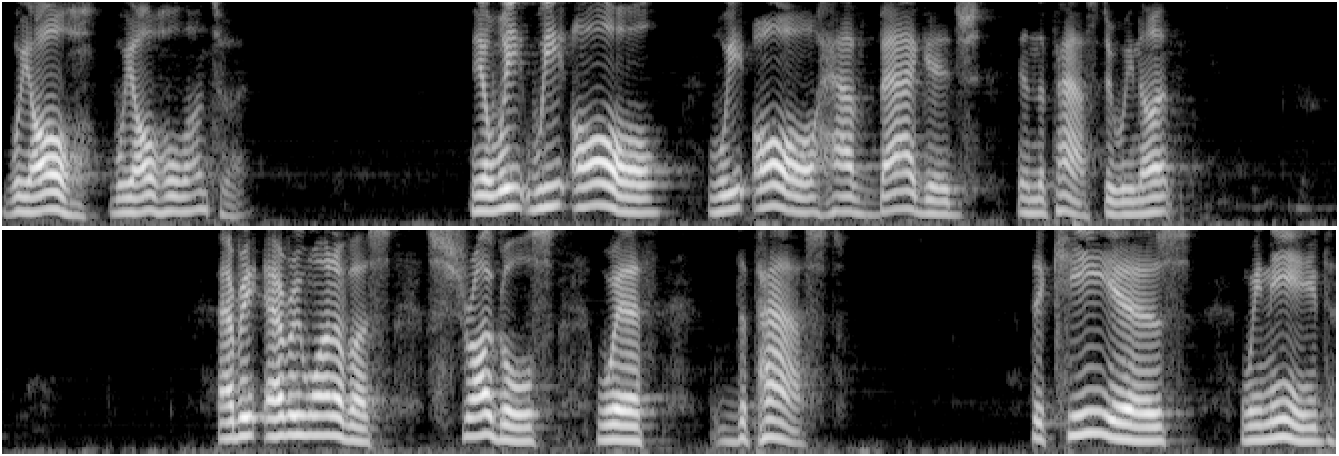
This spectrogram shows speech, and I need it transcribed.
We all we all hold on to it. You know, we, we all we all have baggage in the past, do we not? Every every one of us struggles with the past. The key is we need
